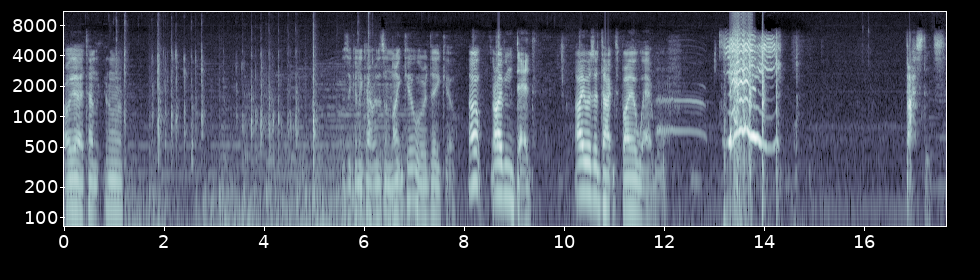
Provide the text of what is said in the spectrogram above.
Oh yeah, technically. Uh, is it gonna count as a night kill or a day kill? Oh, I'm dead. I was attacked by a werewolf. Yay! Bastards.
